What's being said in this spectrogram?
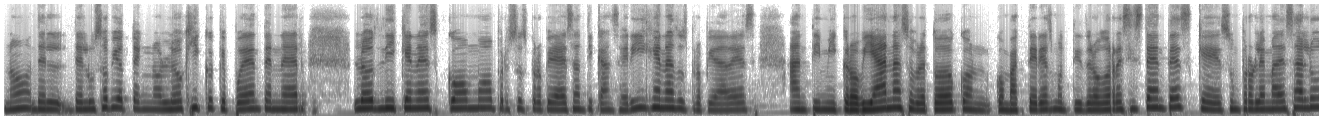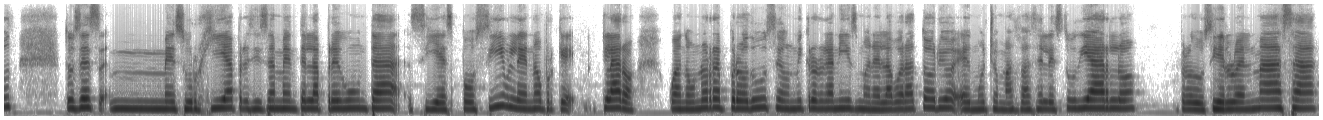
¿no? Del, uso biotecnológico que pueden tener los líquenes como sus propiedades anticancerígenas, sus propiedades antimicrobianas, sobre todo con, con bacterias multidrogoresistentes, que es un problema de salud. Entonces, me surgía precisamente la pregunta si es posible, ¿no? Porque, claro, cuando uno reproduce un microorganismo en el laboratorio, es mucho más fácil estudiarlo producirlo en masa,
